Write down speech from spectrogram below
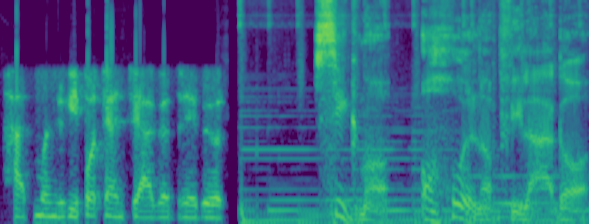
hát mondjuk így potenciálgödréből. Sigma, a holnap világa.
